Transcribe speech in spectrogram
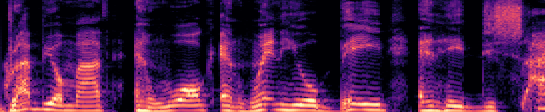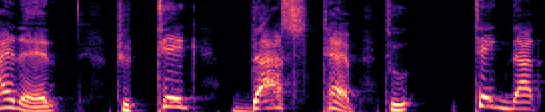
grab your mat and walk. And when he obeyed and he decided to take that step, to take that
